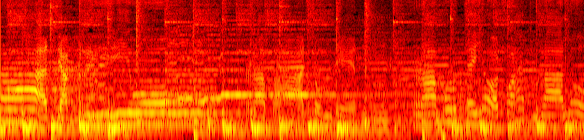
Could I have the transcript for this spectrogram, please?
ราชจักรีวงพระบาทสมเด็จ พระพุทธยอดฟ้าจุฬาโลก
